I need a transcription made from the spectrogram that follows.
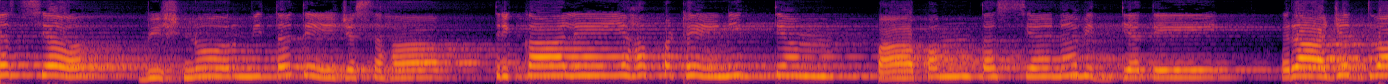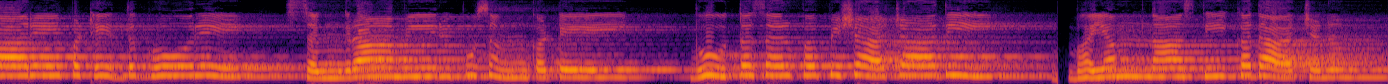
यस्य विष्णोर्मिततेजसः त्रिकाले यः पठे नित्यं पापं तस्य न विद्यते। राजद्वारे पठेद्घोरे सङ्ग्रामे रिपुसङ्कटे भूतसर्पपिशाचादि। भयं नास्ति कदाचनम्।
